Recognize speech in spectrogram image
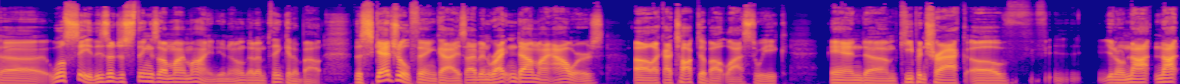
uh, we'll see. These are just things on my mind, you know, that I'm thinking about. The schedule thing, guys. I've been writing down my hours, uh, like I talked about last week, and um, keeping track of, you know, not not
